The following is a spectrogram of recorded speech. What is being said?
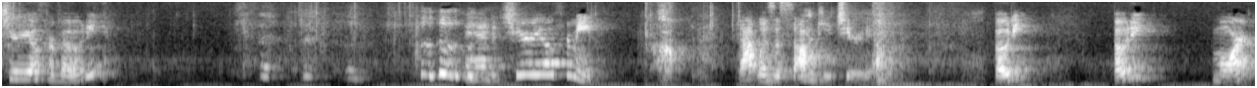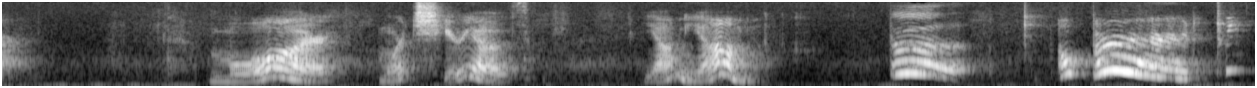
Cheerio for Bodie. And a Cheerio for me. That was a soggy Cheerio. Bodie. Bodie. More. More. More Cheerios. Yum, yum. Bird. Oh, bird. Tweet,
